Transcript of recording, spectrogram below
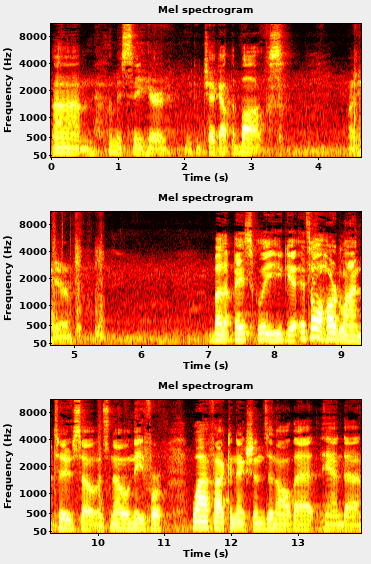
Um, let me see here. You can check out the box right here. But basically, you get it's all hardline too, so it's no need for Wi-Fi connections and all that. And uh,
